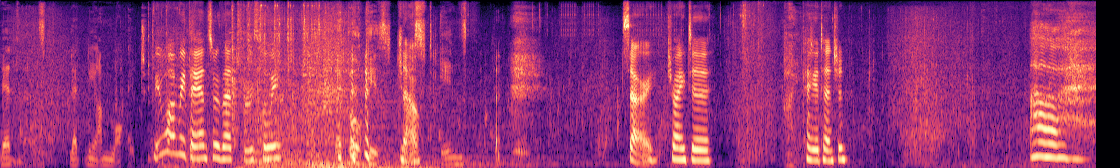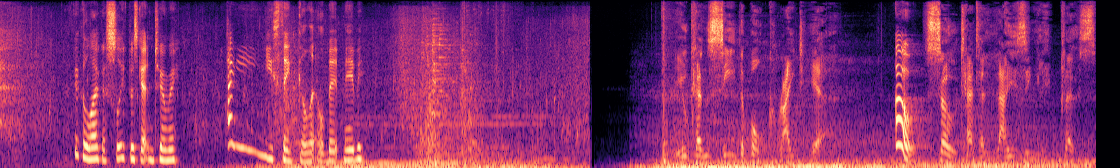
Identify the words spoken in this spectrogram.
meddlers. Let me unlock it. Do you want me to answer that truthfully? The book is just in. Sorry, trying to pay attention. Uh, I think the lack of sleep is getting to me. I you think a little bit, maybe. You can see the book right here. Oh, So tantalizingly close.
